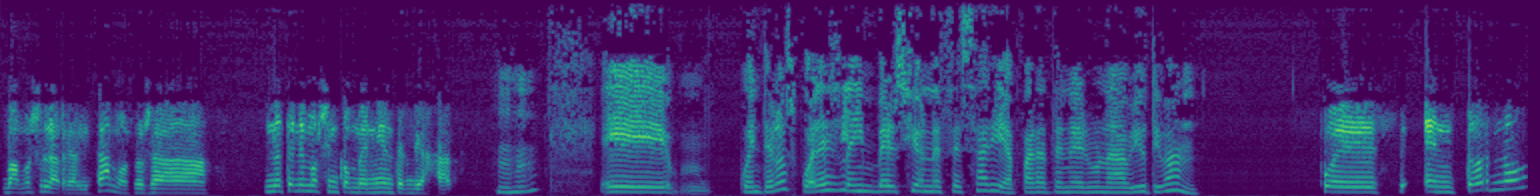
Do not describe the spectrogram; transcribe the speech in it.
vamos y la realizamos. O sea, no tenemos inconveniente en viajar. Eh, cuéntenos, ¿cuál es la inversión necesaria para tener una beauty van? Pues en torno,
